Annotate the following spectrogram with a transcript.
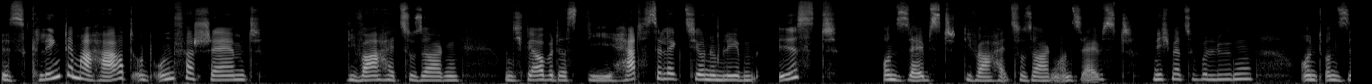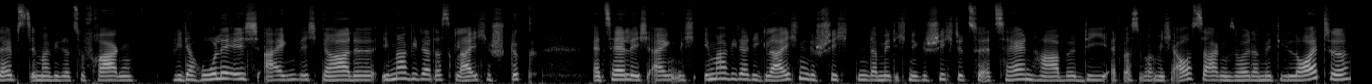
es klingt immer hart und unverschämt, die Wahrheit zu sagen. Und ich glaube, dass die härteste Lektion im Leben ist, uns selbst die Wahrheit zu sagen, uns selbst nicht mehr zu belügen und uns selbst immer wieder zu fragen, wiederhole ich eigentlich gerade immer wieder das gleiche Stück? Erzähle ich eigentlich immer wieder die gleichen Geschichten, damit ich eine Geschichte zu erzählen habe, die etwas über mich aussagen soll, damit die Leute,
